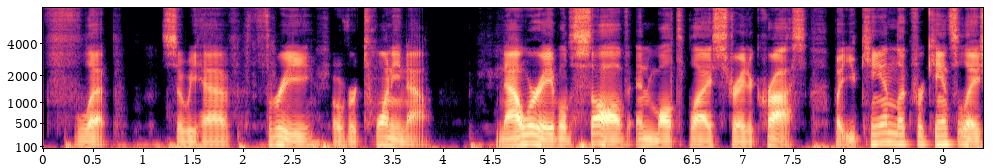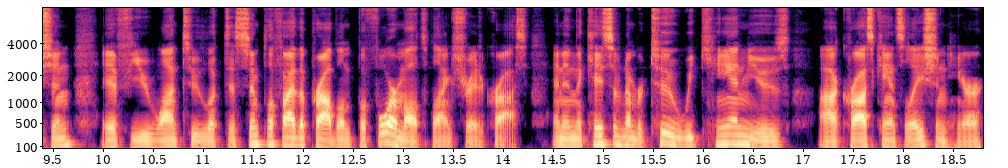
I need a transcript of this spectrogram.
flip. So we have 3 over 20 now. Now we're able to solve and multiply straight across. But you can look for cancellation if you want to look to simplify the problem before multiplying straight across. And in the case of number two, we can use uh, cross cancellation here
